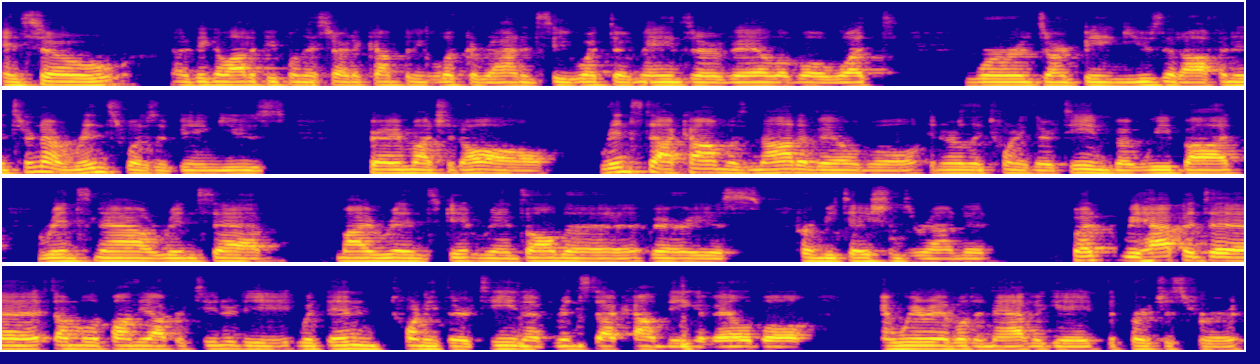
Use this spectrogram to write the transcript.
And so I think a lot of people when they start a company look around and see what domains are available, what words aren't being used that often. It turned out rinse wasn't being used very much at all rinse.com was not available in early 2013, but we bought Rinse Now, Rinse App, My Rinse, Get Rinse, all the various permutations around it. But we happened to stumble upon the opportunity within 2013 of rinse.com being available and we were able to navigate the purchase for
